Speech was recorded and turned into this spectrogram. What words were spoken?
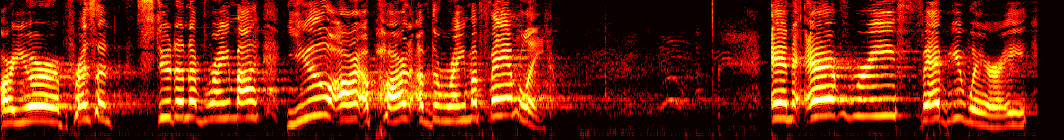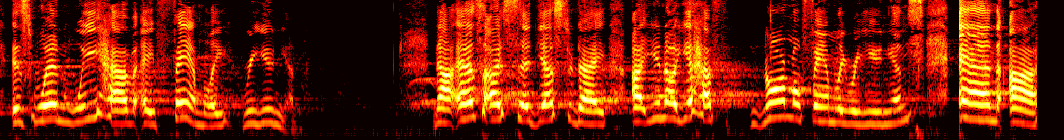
or you're a present student of Rhema, you are a part of the Rhema family. And every February is when we have a family reunion. Now, as I said yesterday, uh, you know, you have normal family reunions, and uh,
